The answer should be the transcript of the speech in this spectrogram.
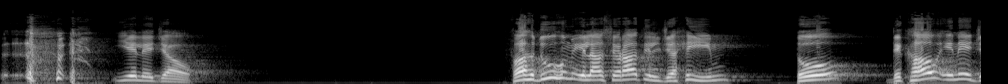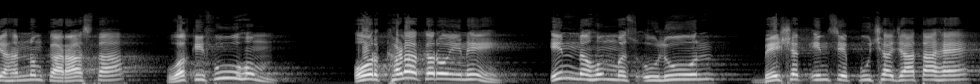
یہ لے جاؤ۔ فہدوہم الاسرات الجحیم تو دکھاؤ انہیں جہنم کا راستہ۔ وقفوہم اور کھڑا کرو انہیں۔ ان نہ مسئولون۔ بے شک ان سے پوچھا جاتا ہے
